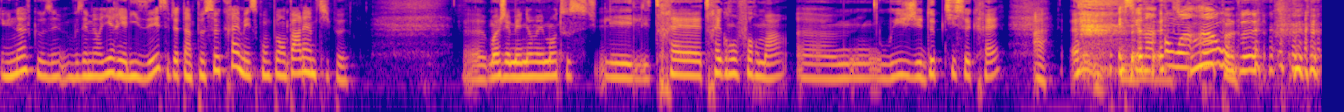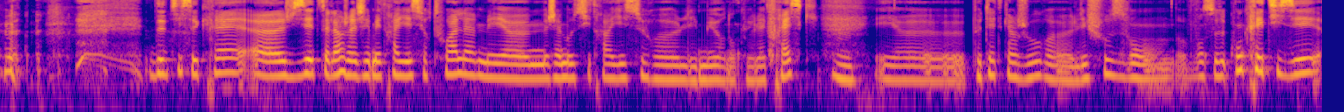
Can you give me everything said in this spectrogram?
une œuvre que vous aimeriez réaliser? C'est peut-être un peu secret, mais est-ce qu'on peut en parler un petit peu? Euh, moi, j'aime énormément tous les, très très grands formats. oui, j'ai deux petits secrets. Ah. Est-ce qu'il y en a au moins un où on peut? de petits secrets. Euh, je disais tout à l'heure, j'aimais travailler sur toile, mais euh, j'aime aussi travailler sur euh, les murs, donc les fresques. Mm. Et peut-être qu'un jour, les choses vont, vont se concrétiser,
